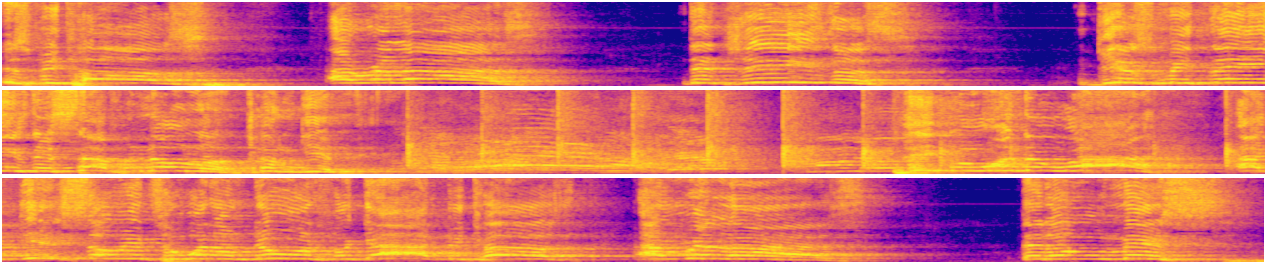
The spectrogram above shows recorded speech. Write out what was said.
It's because I realize that Jesus gives me things that Sapanola come give me. Wonder why I get so into what I'm doing for God because I realize that old miss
